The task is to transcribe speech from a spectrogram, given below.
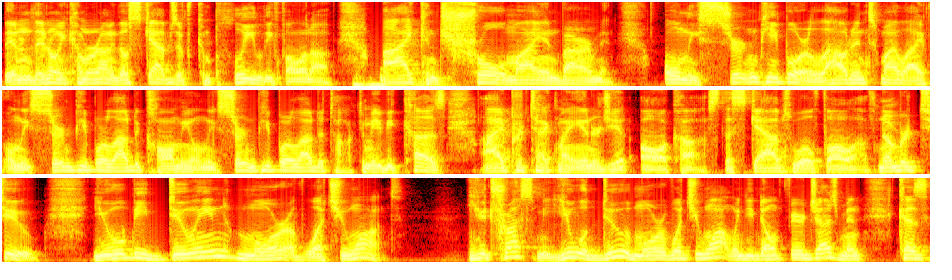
They don't, they don't even come around me. Those scabs have completely fallen off. I control my environment. Only certain people are allowed into my life. Only certain people are allowed to call me. Only certain people are allowed to talk to me because I protect my energy at all costs. The scabs will fall off. Number two, you will be doing more of what you want. You trust me. You will do more of what you want when you don't fear judgment because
